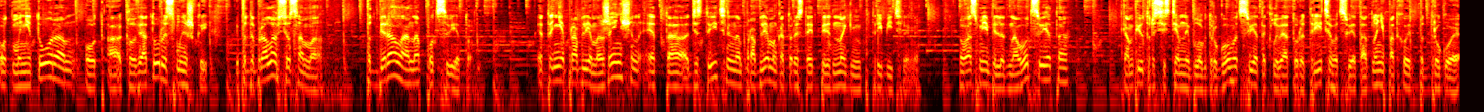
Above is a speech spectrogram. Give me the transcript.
от монитора, от а, клавиатуры с мышкой и подобрала все сама. Подбирала она по цвету. Это не проблема женщин, это действительно проблема, которая стоит перед многими потребителями. У вас мебель одного цвета, компьютер системный блок другого цвета, клавиатура третьего цвета, одно не подходит под другое.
